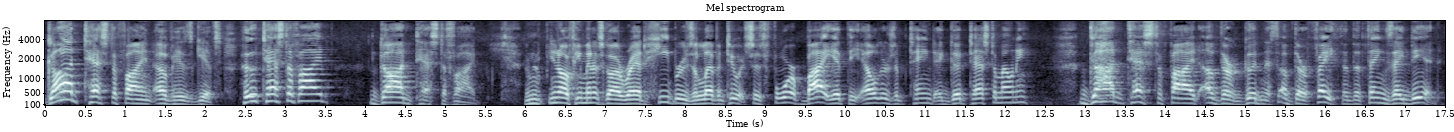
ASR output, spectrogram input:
God testifying of his gifts. Who testified? God testified. You know, a few minutes ago I read Hebrews 11 2. It says, For by it the elders obtained a good testimony. God testified of their goodness, of their faith, of the things they did.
